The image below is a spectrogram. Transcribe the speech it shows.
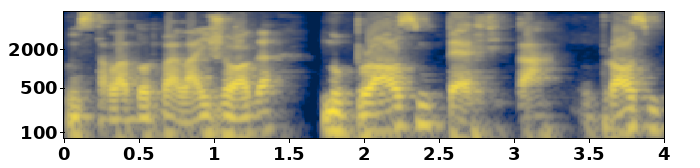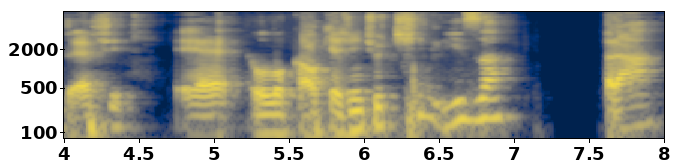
O instalador vai lá e joga no Browsing Path, tá? O Browsing Path é o local que a gente utiliza para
